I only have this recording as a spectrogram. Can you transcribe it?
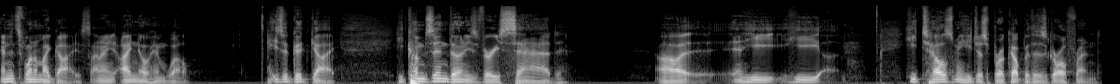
And it's one of my guys, and I, I know him well. He's a good guy. He comes in, though, and he's very sad. Uh, and he, he, he tells me he just broke up with his girlfriend.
